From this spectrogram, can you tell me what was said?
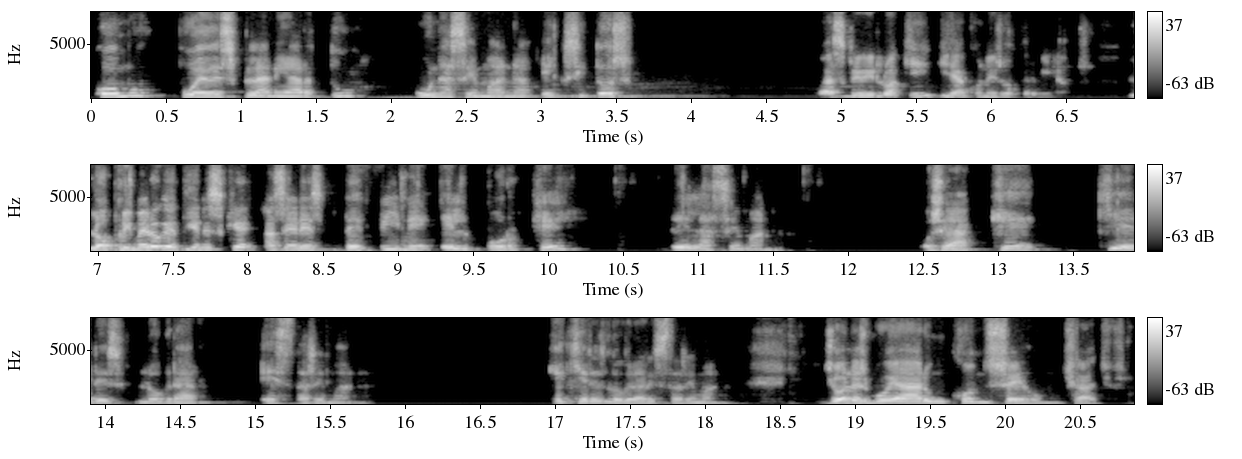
¿cómo puedes planear tú una semana exitosa? Voy a escribirlo aquí y ya con eso terminamos. Lo primero que tienes que hacer es define el porqué de la semana. O sea, ¿qué quieres lograr esta semana? ¿Qué quieres lograr esta semana? Yo les voy a dar un consejo, muchachos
